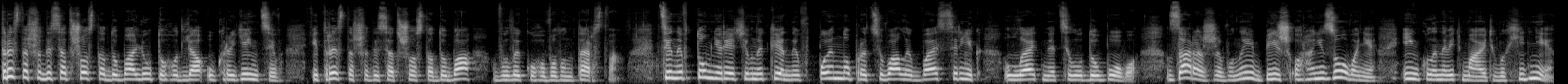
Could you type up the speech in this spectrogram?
366-та доба лютого для українців і 366-та доба великого волонтерства. Ці невтомні рятівники невпинно працювали весь рік, ледь не цілодобово. Зараз же вони більш організовані, інколи навіть мають вихідні.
